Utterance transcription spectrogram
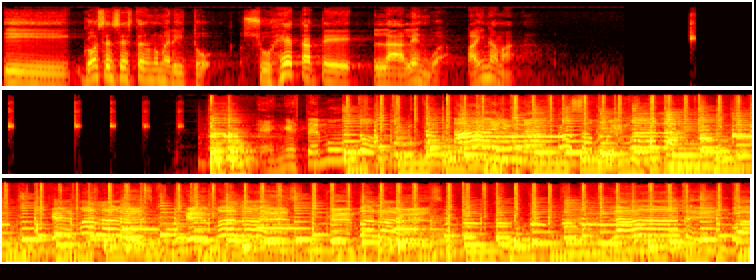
Y gócense este numerito, Sujétate la lengua. Ahí nada más. En este mundo hay una cosa muy mala. lengua,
